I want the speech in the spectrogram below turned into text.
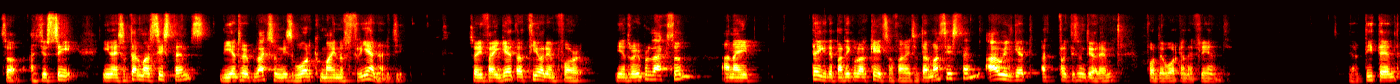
So as you see, in isothermal systems, the entropy production is work minus free energy. So if I get a theorem for the entropy production and I take the particular case of an isothermal system, I will get a fluctuation theorem for the work and the free energy. They are detailed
